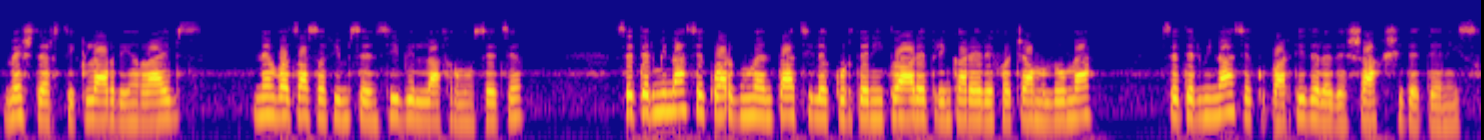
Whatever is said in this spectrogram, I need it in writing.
meșter sticlar din Reims, ne învăța să fim sensibili la frumusețe, se terminase cu argumentațiile curtenitoare prin care refăceam lumea, se terminase cu partidele de șah și de tenis.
